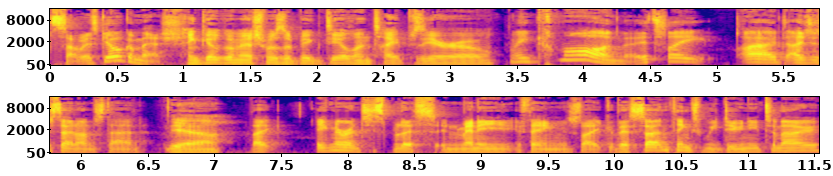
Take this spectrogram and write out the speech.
So is Gilgamesh. And Gilgamesh was a big deal in Type Zero. I mean, come on, it's like I I just don't understand. Yeah, Like ignorance is bliss in many things. Like there's certain things we do need to know.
